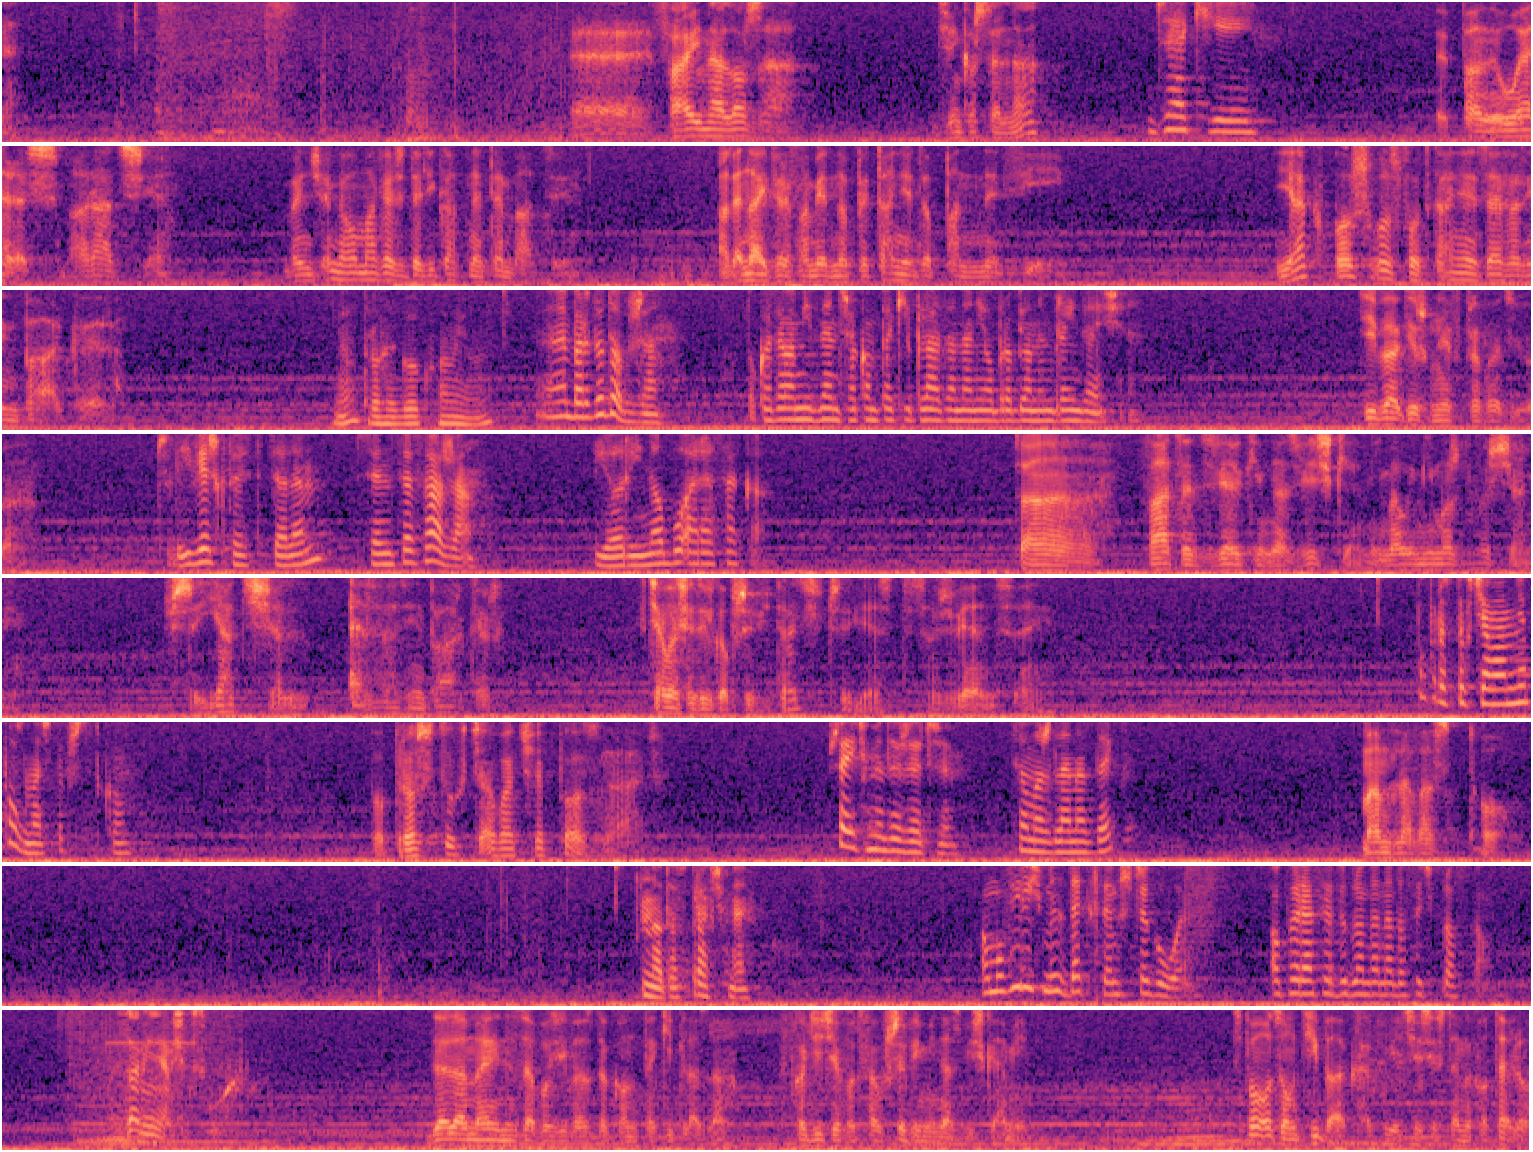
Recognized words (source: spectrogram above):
Eee, fajna loża. Dźwiękoszczelna? Jackie, Pan Wells ma rację. Będziemy omawiać delikatne tematy. Ale najpierw mam jedno pytanie do panny V. Jak poszło spotkanie z Evelyn Parker? No, trochę go kłamiemy. E, bardzo dobrze. Pokazała mi wnętrza Kompeki Plaza na nieobrobionym braindensie. Tibak już mnie wprowadziła. Czyli wiesz, kto jest celem? Syn cesarza. Yorinobu Arasaka. Ta, facet z wielkim nazwiskiem i małymi możliwościami. Przyjaciel Evelyn Parker. Chciała się tylko przywitać, czy jest coś więcej? Po prostu chciała mnie poznać, to wszystko. Po prostu chciała cię poznać. Przejdźmy do rzeczy. Co masz dla nas, Dex? Mam dla was to. No to sprawdźmy. omówiliśmy z Dexem szczegóły. Operacja wygląda na dosyć prostą. Zamieniam się w słuch. Delamain zawozi was do Konpeki Plaza. Wchodzicie pod fałszywymi nazwiskami. Z pomocą Tibak hakujecie systemy hotelu.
